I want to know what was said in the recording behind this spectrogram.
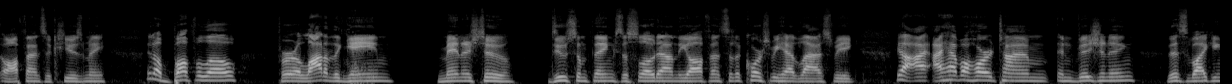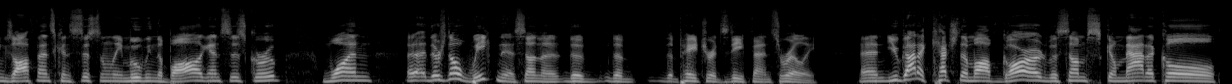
offense. Excuse me. You know Buffalo for a lot of the game managed to do some things to slow down the offense that of course we had last week. Yeah, I, I have a hard time envisioning this Vikings offense consistently moving the ball against this group. One, uh, there's no weakness on the, the the the Patriots defense really, and you got to catch them off guard with some schematical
